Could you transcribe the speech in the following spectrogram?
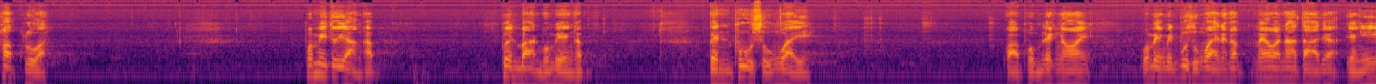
ครอบครัวผมมีตัวอย่างครับ เพื่อนบ้านผมเองครับ เป็นผู้สูงวัย กว่าผมเล็กน้อย ผมเองเป็นผู้สูงวัยนะครับ แม้ว่าหน้าตาจะอย่างนี้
